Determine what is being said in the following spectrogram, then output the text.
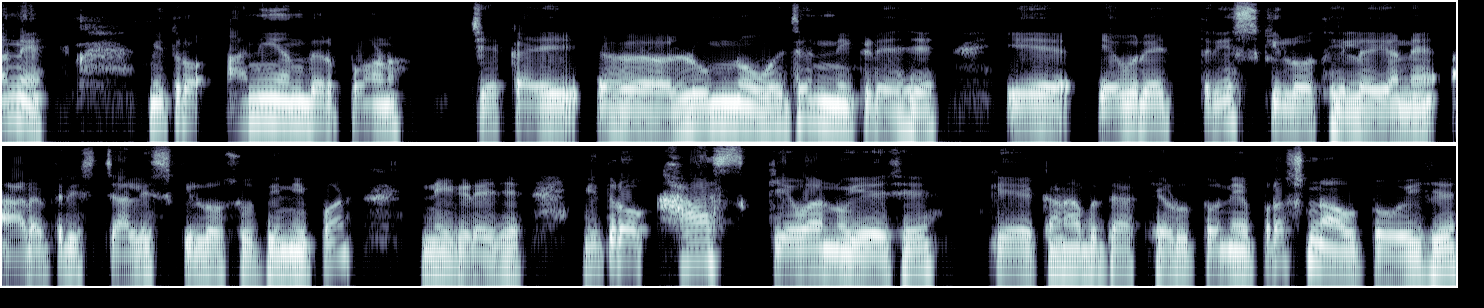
અને મિત્રો, આની અંદર પણ જે કાંઈ લૂમનું વજન નીકળે છે, એ એવરેજ ત્રીસ કિલોથી લઈ અને આડત્રીસ ચાલીસ કિલો સુધીની પણ નીકળે છે. મિત્રો, ખાસ કહેવાનું એ છે કે ઘણા બધા ખેડૂતોને પ્રશ્ન આવતો હોય છે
